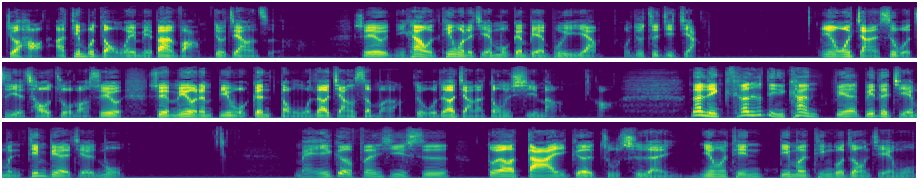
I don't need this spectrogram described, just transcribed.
就好啊，听不懂我也没办法，就这样子。所以你看我听我的节目跟别人不一样，我就自己讲。因为我讲的是我自己的操作嘛，所以所以没有人比我更懂我都要讲什么了，对我都要讲的东西嘛。好，那你他说你看别别的节目，你听别的节目，每一个分析师都要搭一个主持人。你有没有听？你有没有听过这种节目？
